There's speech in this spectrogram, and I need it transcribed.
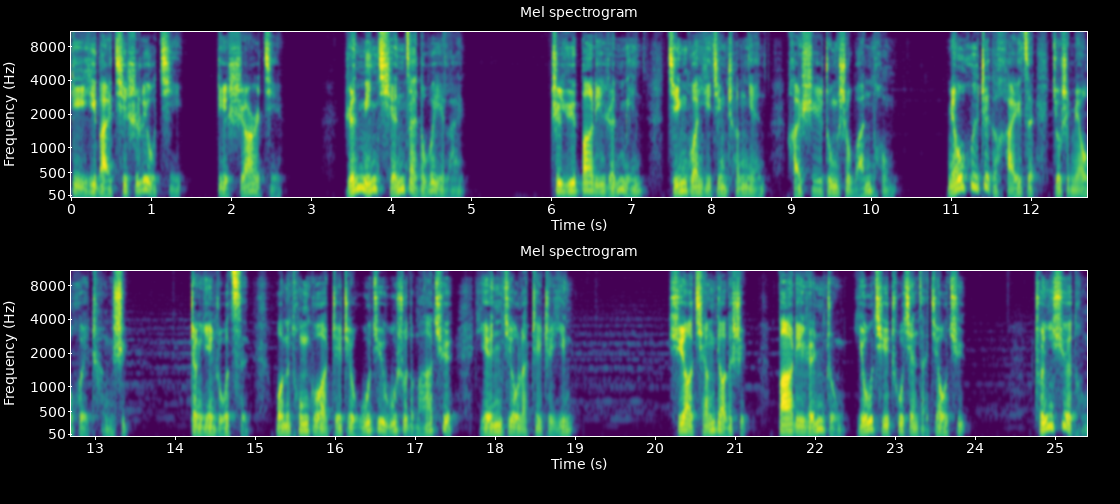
第一百七十六集，第十二节，人民潜在的未来。至于巴黎人民，尽管已经成年，还始终是顽童。描绘这个孩子，就是描绘城市。正因如此，我们通过这只无拘无束的麻雀，研究了这只鹰。需要强调的是，巴黎人种尤其出现在郊区，纯血统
